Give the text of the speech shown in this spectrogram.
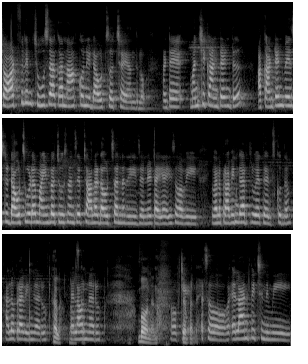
షార్ట్ ఫిలిం చూసాక నాకు కొన్ని డౌట్స్ వచ్చాయి అందులో. అంటే మంచి కంటెంట్ ఆ కంటెంట్ బేస్డ్ డౌట్స్ కూడా మైండ్లో చూసినంతసేపు చాలా డౌట్స్ అన్నది జనరేట్ అయ్యాయి. సో అవి ఇవాళ ప్రవీణ్ గారి త్రూ అయితే తెలుసుకుందాం. హలో ప్రవీణ్ గారు. ఎలా ఉన్నారు? బాగున్నాను. చెప్పండి. సో ఎలా అనిపించింది మీ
